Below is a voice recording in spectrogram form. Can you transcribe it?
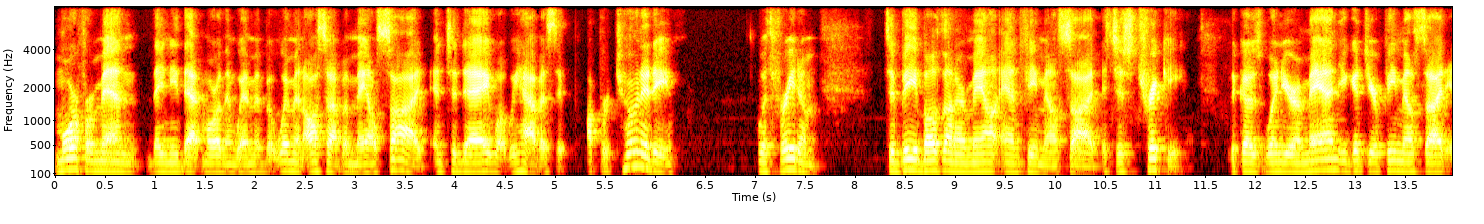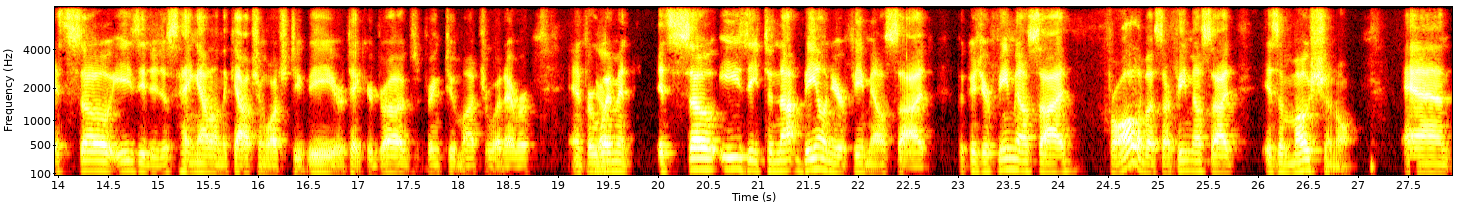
more for men, they need that more than women, but women also have a male side. And today, what we have is the opportunity with freedom to be both on our male and female side. It's just tricky because when you're a man, you get to your female side. It's so easy to just hang out on the couch and watch TV or take your drugs, drink too much or whatever. And for yep. women, it's so easy to not be on your female side because your female side, for all of us, our female side is emotional. And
